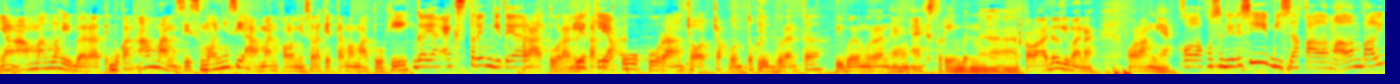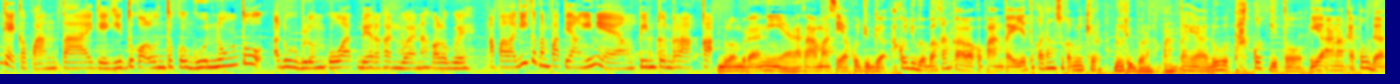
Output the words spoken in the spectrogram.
yang aman lah ibarat. Bukan aman sih semuanya sih aman kalau misalnya kita mematuhi nggak yang ekstrim gitu ya peraturan. Ya tapi aku kurang cocok untuk liburan ke liburan-liburan yang ekstrim benar. Kalau ada gimana orangnya? Kalau aku sendiri sih bisa ke alam-alam paling kayak ke pantai kayak gitu. Kalau untuk ke gunung tuh aduh belum kuat deh rekan buana kalau gue. Apalagi ke tempat yang ini ya yang pintu neraka. Belum berani ya sama sih aku juga. Aku juga bahkan kalau ke pantai itu kadang suka mikir duh liburan ke pantai ya duh takut gitu. Ya anaknya tuh udah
